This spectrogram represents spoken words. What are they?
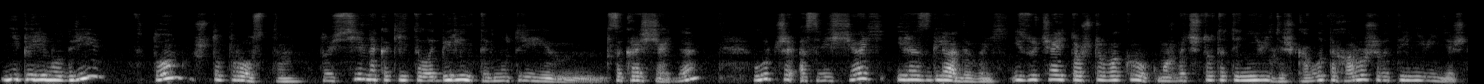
не перемудри в том, что просто, то есть сильно какие-то лабиринты внутри сокращать, да? Лучше освещай и разглядывай, изучай то, что вокруг. Может быть, что-то ты не видишь, кого-то хорошего ты не видишь.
